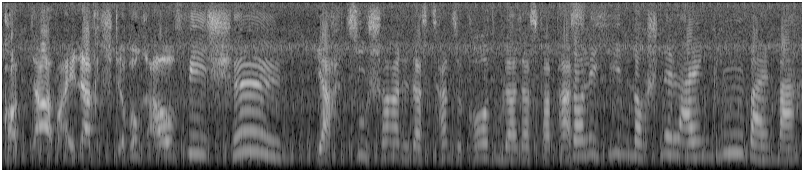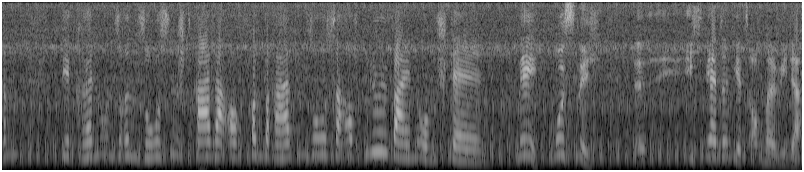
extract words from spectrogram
kommt da Weihnachtsstimmung auf? Wie schön! ja, zu schade, dass Tante Cordula das verpasst. Soll ich Ihnen noch schnell einen Glühwein machen? Wir können unseren Soßenstrahler auch von Bratensoße auf Glühwein umstellen. Nee, muss nicht. Äh, Ich werde dann jetzt auch mal wieder.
